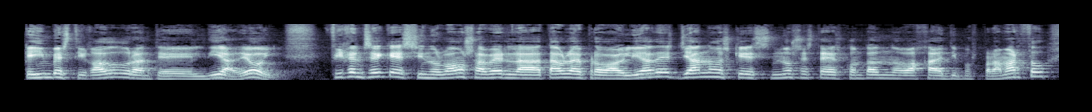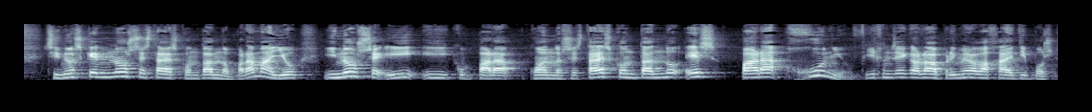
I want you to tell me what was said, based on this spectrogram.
que he investigado durante el día de hoy. Fíjense que si nos vamos a ver la tabla de probabilidades, ya no es que no se esté descontando una baja de tipos para marzo, sino es que no se está descontando para mayo y no se y, para cuando se está descontando es para junio. Fíjense que ahora la primera baja de tipos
